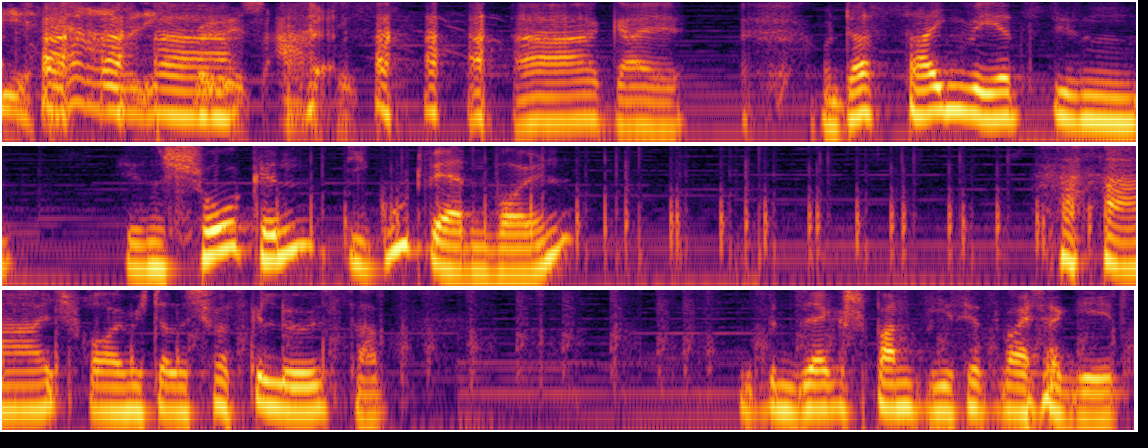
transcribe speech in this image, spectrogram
Wie herrlich bösartig. Ah, geil. Und das zeigen wir jetzt diesen, diesen Schurken, die gut werden wollen. Haha, ich freue mich, dass ich was gelöst habe. Und bin sehr gespannt, wie es jetzt weitergeht.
